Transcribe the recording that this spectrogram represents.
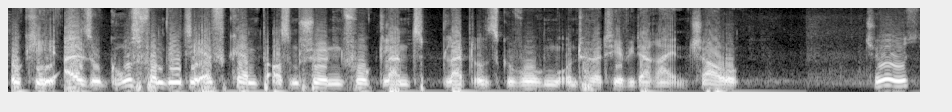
Okay, also Gruß vom WTF-Camp aus dem schönen Vogtland. Bleibt uns gewogen und hört hier wieder rein. Ciao. Tschüss.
